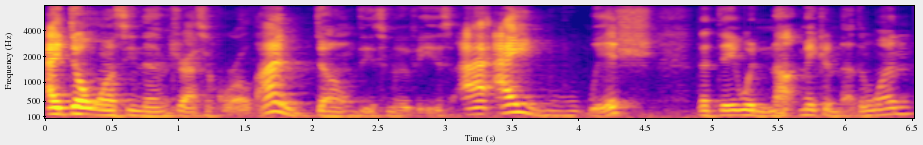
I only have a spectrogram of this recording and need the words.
I don't want to see another Jurassic World. I'm done with these movies. I, I wish that they would not make another one,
